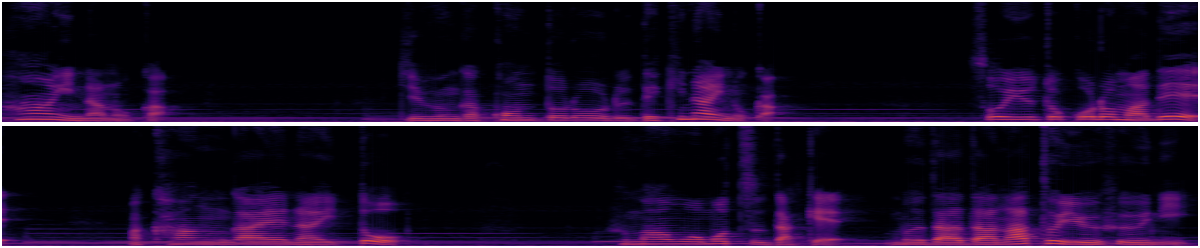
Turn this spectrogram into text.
範囲なのか？自分がコントロールできないのか？そういうところまで、考えないと不満を持つだけ無駄だなというふうに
